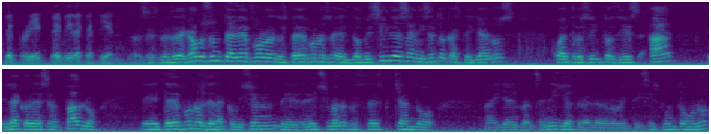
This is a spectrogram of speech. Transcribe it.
de proyecto de vida que tienen. Entonces les dejamos un teléfono, los teléfonos, el domicilio es Aniceto Castellanos, 410A, en la colonia de San Pablo. Eh, teléfonos de la Comisión de Derechos Humanos nos está escuchando allá en Manzanillo a través de la 96.1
